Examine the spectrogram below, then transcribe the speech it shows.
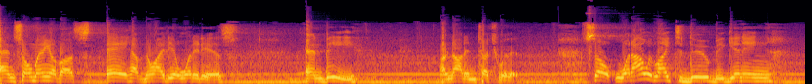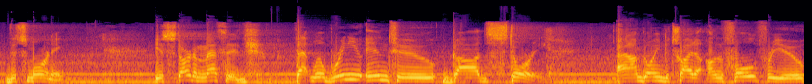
And so many of us, A, have no idea what it is, and B, are not in touch with it. So, what I would like to do beginning this morning is start a message that will bring you into God's story. And I'm going to try to unfold for you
